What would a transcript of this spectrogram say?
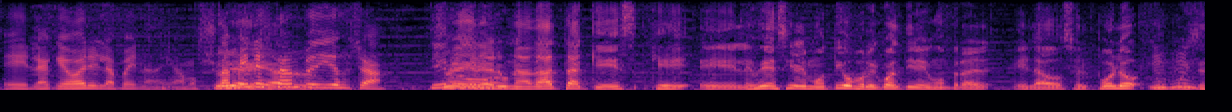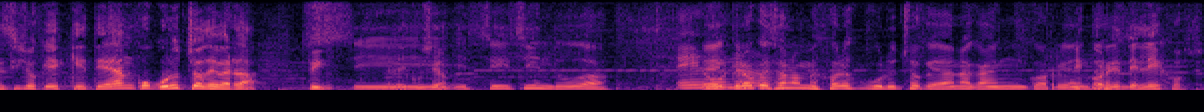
eh, la que vale la pena, digamos. Yo También están pedidos ya. Yo voy a Tiene- agregar una data que es que eh, les voy a decir el motivo por el cual tienen que comprar helados el polo y es muy sencillo que es que te dan cucuruchos de verdad. Fin, sí, la discusión. sí, sin duda. Es Eh, una- Creo que son los mejores cucuruchos que dan acá en Corrientes. En corriente lejos.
